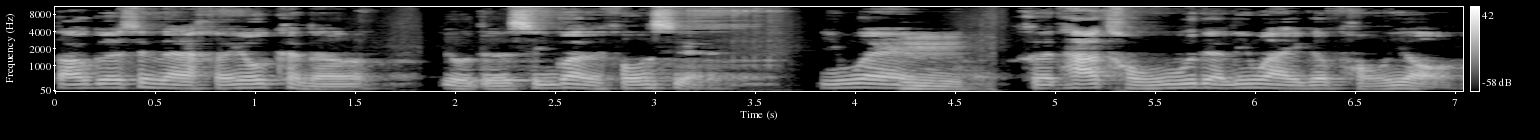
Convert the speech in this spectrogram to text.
刀哥现在很有可能有得新冠的风险，因为和他同屋的另外一个朋友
